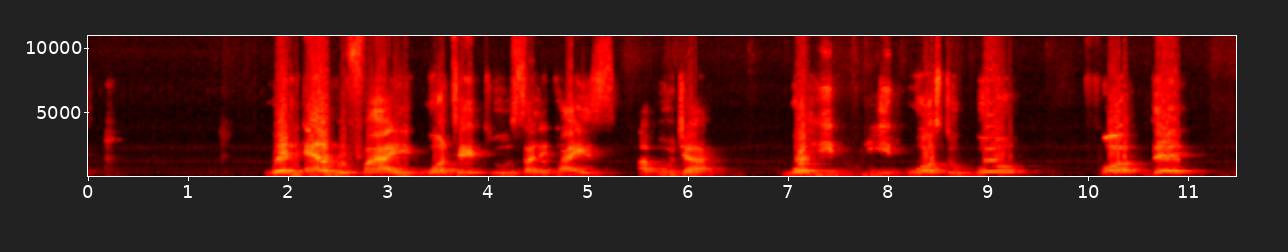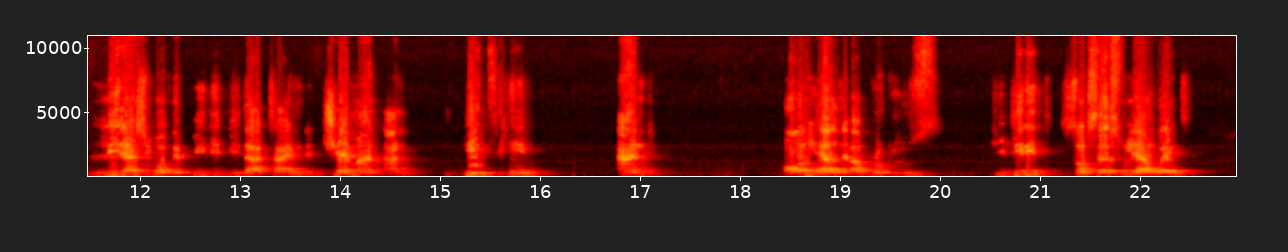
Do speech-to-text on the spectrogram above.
When El-Rufai wanted to sanitize Abuja, what he did was to go for the leadership of the PDP that time, the chairman, and hit him. And all hell never broke loose. He did it successfully and went.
